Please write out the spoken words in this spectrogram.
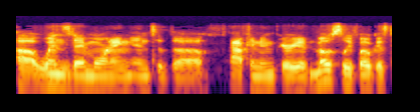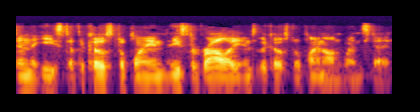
uh, Wednesday morning into the afternoon period, mostly focused in the east of the coastal plain, east of Raleigh into the coastal plain on Wednesday.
